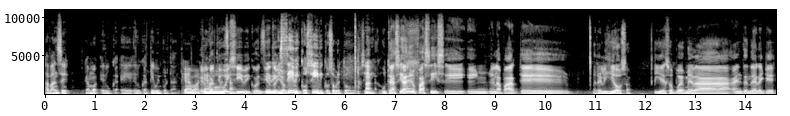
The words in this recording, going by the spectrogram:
avance digamos, educa- eh, educativo importante. Educativo y cívico, entiendo Y yo. cívico, cívico sobre todo, Ah, cívico. usted hacía énfasis eh, en, en la parte religiosa y eso pues me da a entender de que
